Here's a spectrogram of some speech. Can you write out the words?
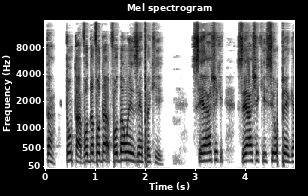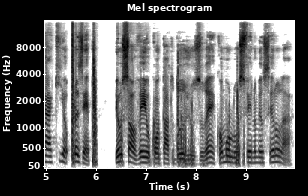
Tá, então tá, vou dar, vou dar, vou dar um exemplo aqui. Você acha que, você acha que se eu pegar aqui, ó, por exemplo, eu salvei o contato do Josué como o Lúcifer no meu celular.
